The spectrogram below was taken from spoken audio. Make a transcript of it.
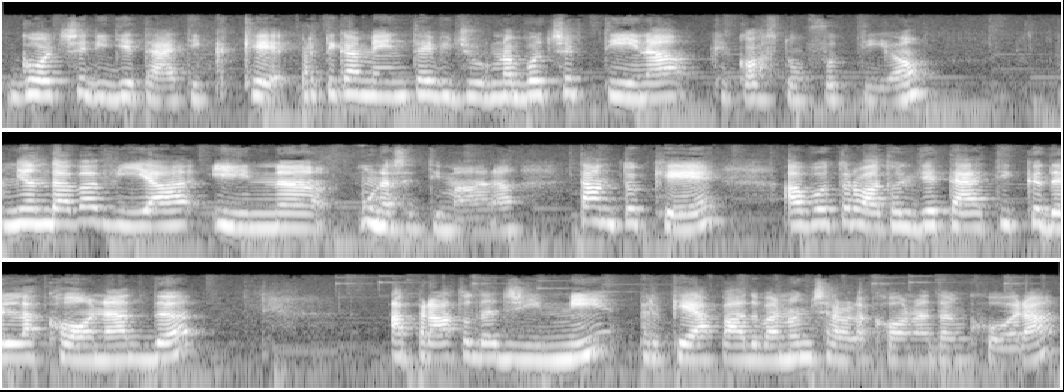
gocce di Dietetic che praticamente vi giuro una boccettina che costa un fottio mi andava via in una settimana. Tanto che avevo trovato il Dietetic della Conad a Prato da Jimmy perché a Padova non c'era la Conad ancora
